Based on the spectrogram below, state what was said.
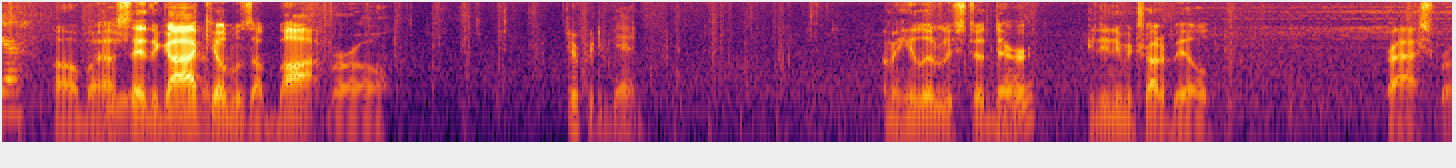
Yeah. Oh, but I Yeah, say the guy I killed was a bot, bro. They're pretty bad. I mean, he literally stood there. No. He didn't even try to build. Trash, bro.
